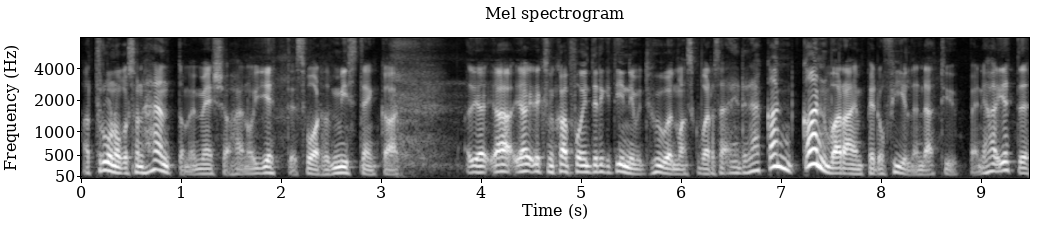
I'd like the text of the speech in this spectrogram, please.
att tro något sånt hänt om en människa har nog jättesvårt att misstänka att jag, jag, jag liksom kan få inte riktigt in i mitt huvud att man ska vara så här, det där kan, kan vara en pedofil den där typen. Jag har jätte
